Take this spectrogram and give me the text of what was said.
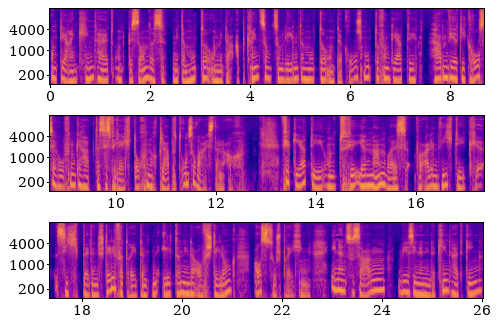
und deren Kindheit und besonders mit der Mutter und mit der Abgrenzung zum Leben der Mutter und der Großmutter von Gerti haben wir die große Hoffnung gehabt, dass es vielleicht doch noch klappt und so war es dann auch. Für Gerti und für ihren Mann war es vor allem wichtig, sich bei den stellvertretenden Eltern in der Aufstellung auszusprechen, ihnen zu sagen, wie es ihnen in der Kindheit ging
